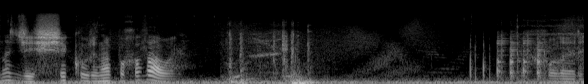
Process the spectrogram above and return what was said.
No gdzieś się kurna pochowały. Cholery.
